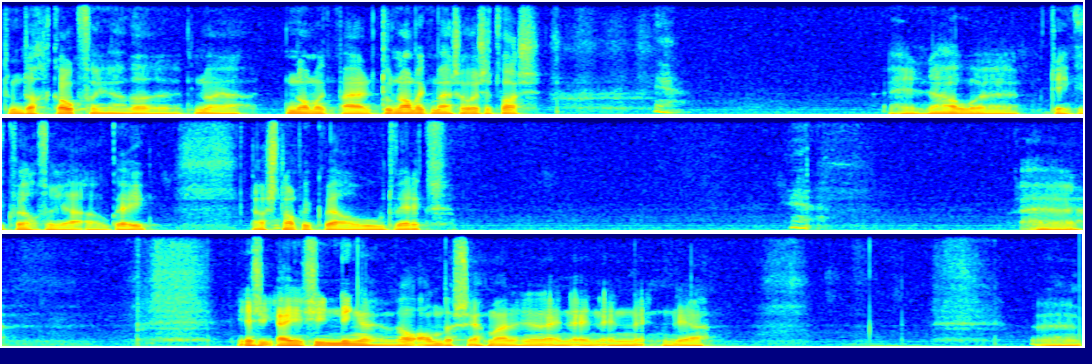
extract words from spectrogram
toen dacht ik ook van, ja, wel, eh, nou ja, toen nam, ik maar, toen nam ik maar zoals het was. Ja. En nou eh, denk ik wel van, ja, oké. Nou snap ik wel hoe het werkt. Ja. Eh, je, ja, je ziet dingen wel anders, zeg maar. En, en, en, en, en, ja. Ehm,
